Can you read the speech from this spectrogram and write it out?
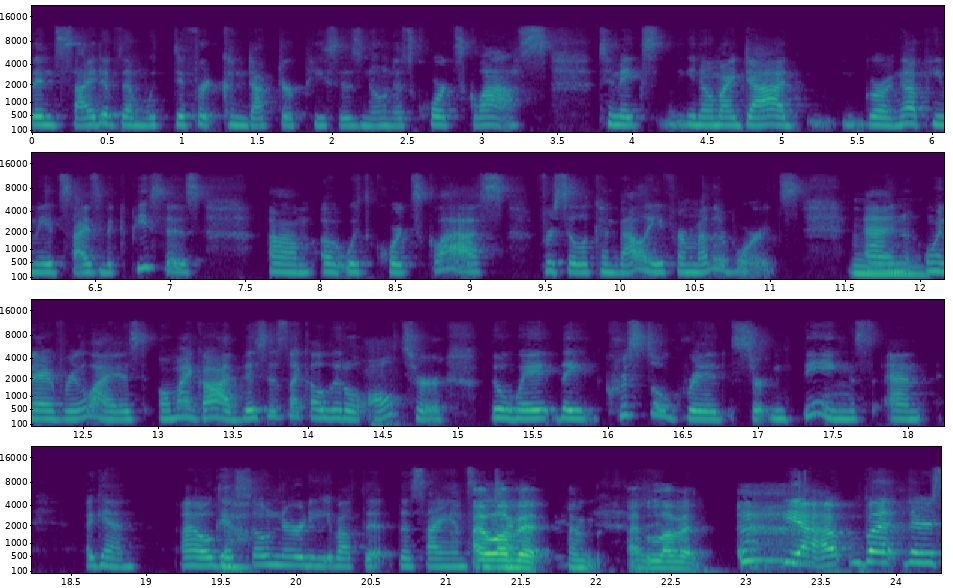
inside of them with different conductor pieces known as quartz glass to make, you know, my dad growing up, he made seismic pieces um, uh, with quartz glass for Silicon Valley for motherboards. Mm. And when I realized, oh my God, this is like a little altar, the way they crystal grid certain things. And again, I'll get yeah. so nerdy about the the science. I love it. I'm, I love it. yeah, but there's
